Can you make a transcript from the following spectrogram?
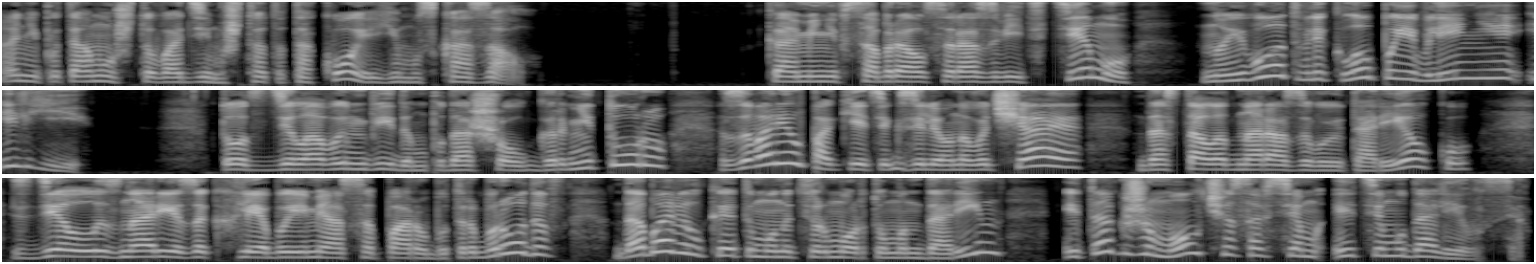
а не потому, что Вадим что-то такое ему сказал». Каменев собрался развить тему, но его отвлекло появление Ильи. Тот с деловым видом подошел к гарнитуру, заварил пакетик зеленого чая, достал одноразовую тарелку, сделал из нарезок хлеба и мяса пару бутербродов, добавил к этому натюрморту мандарин и также молча со всем этим удалился.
